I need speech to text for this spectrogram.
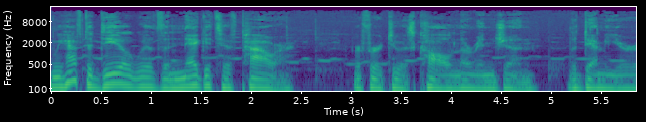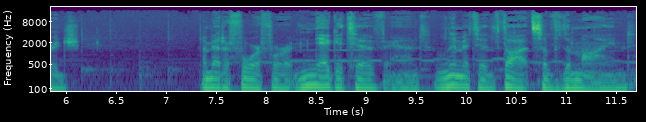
we have to deal with the negative power, referred to as Kal Niranjan, the demiurge, a metaphor for negative and limited thoughts of the mind.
